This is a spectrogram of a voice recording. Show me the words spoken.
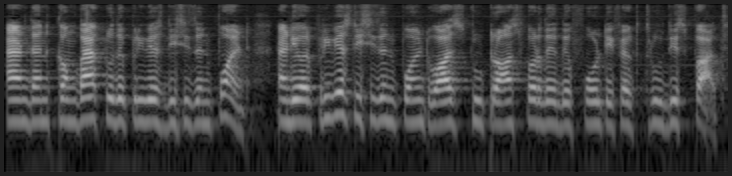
and then come back to the previous decision point and your previous decision point was to transfer the, the fault effect through this path.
